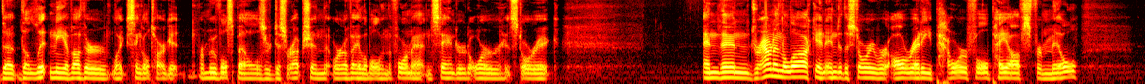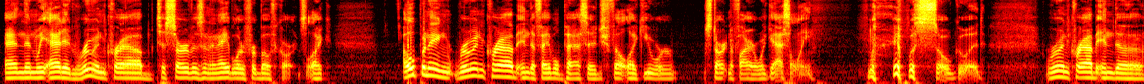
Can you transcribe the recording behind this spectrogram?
the the litany of other like single target removal spells or disruption that were available in the format in standard or historic. And then Drown in the Loch and Into the Story were already powerful payoffs for Mill. And then we added Ruin Crab to serve as an enabler for both cards. Like opening Ruin Crab into Fabled Passage felt like you were starting a fire with gasoline. it was so good. Ruin Crab into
